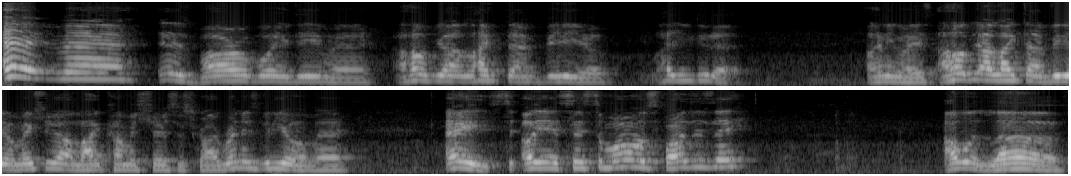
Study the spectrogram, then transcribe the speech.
Hey man, it's Viral Boy D man. I hope y'all like that video. Why you do that? Anyways, I hope y'all like that video. Make sure y'all like, comment, share, subscribe. Run this video, man. Hey, oh yeah, since tomorrow is Father's Day, I would love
